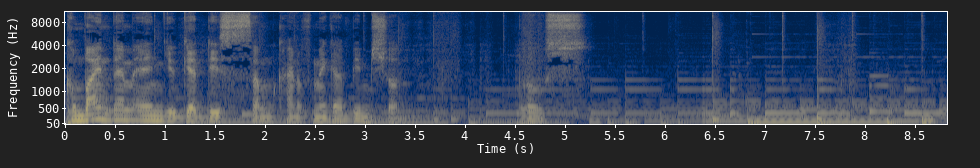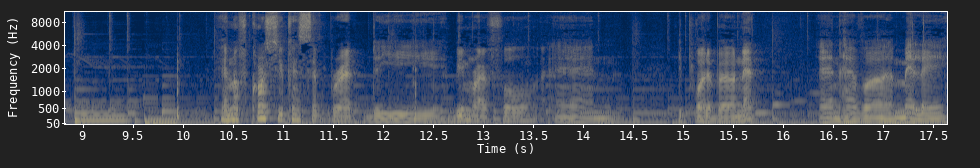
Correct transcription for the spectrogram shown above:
Combine them and you get this some kind of mega beam shot pose. And of course you can separate the beam rifle and deploy the bayonet and have a melee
